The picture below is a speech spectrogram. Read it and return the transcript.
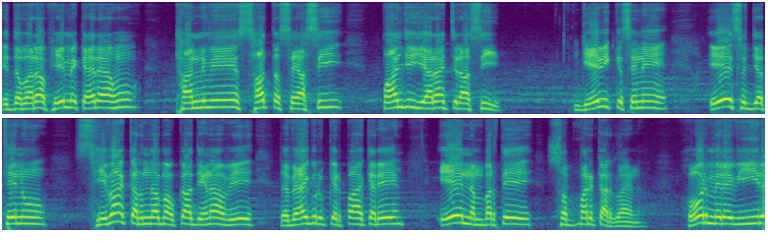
ਇਹ ਦੁਬਾਰਾ ਫੇਰ ਮੈਂ ਕਹਿ ਰਿਹਾ ਹੂੰ 98786 51184 ਜੇ ਵੀ ਕਿਸੇ ਨੇ ਇਸ ਜਥੇ ਨੂੰ ਸੇਵਾ ਕਰਨ ਦਾ ਮੌਕਾ ਦੇਣਾ ਹੋਵੇ ਤਾਂ ਵਾਹਿਗੁਰੂ ਕਿਰਪਾ ਕਰੇ ਇਹ ਨੰਬਰ ਤੇ ਸੰਪਰਕ ਕਰ ਲੈਣ। ਹੋਰ ਮੇਰੇ ਵੀਰ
